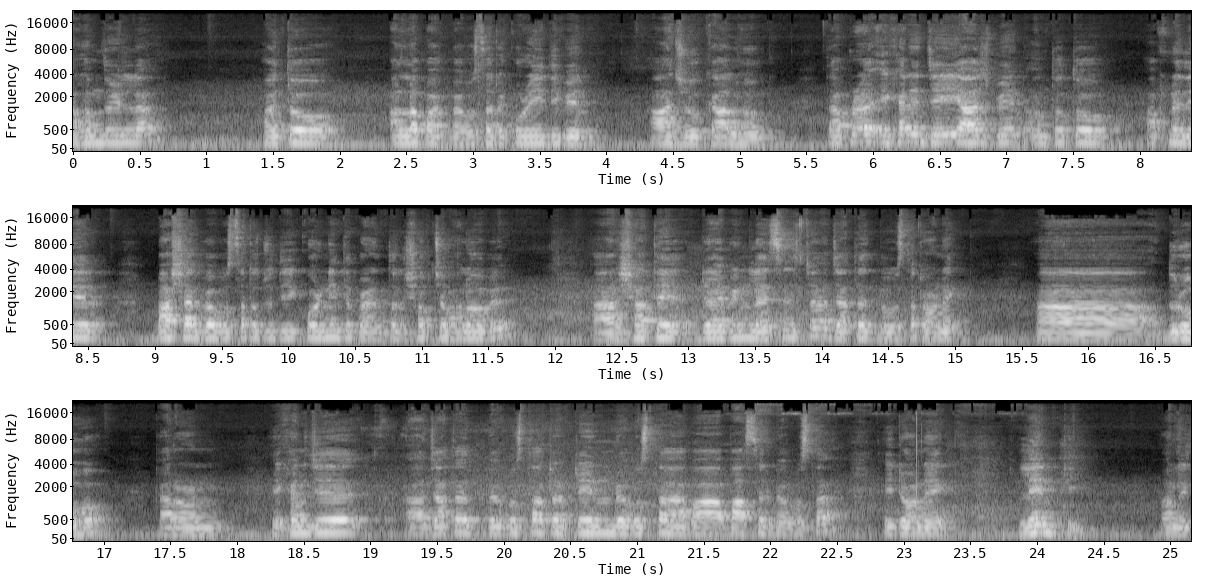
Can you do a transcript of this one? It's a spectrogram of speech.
আলহামদুলিল্লাহ, হয়তো আল্লাহ পাক ব্যবস্থাটা করেই দিবেন, আজ হোক, কাল হোক। তা আপনারা এখানে যেই আসবেন, অন্তত আপনাদের বাসার ব্যবস্থাটা যদি করে নিতে পারেন, তাহলে সবচেয়ে ভালো হবে। আর সাথে ড্রাইভিং লাইসেন্সটা যাতায়াত ব্যবস্থাটা অনেক দুরূহ। কারণ এখানে যে যাতায়াত ব্যবস্থাটা, ট্রেন ব্যবস্থা বা বাসের ব্যবস্থা, এটা অনেক লেন্থি অনেক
